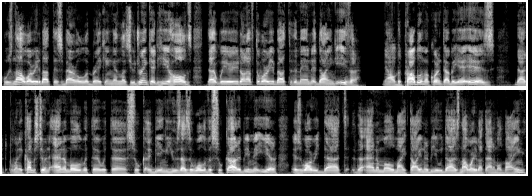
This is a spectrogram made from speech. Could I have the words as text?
who's not worried about this barrel breaking unless you drink it, he holds that we don't have to worry about the man dying either. Now, the problem, according to Abaye, is that when it comes to an animal with the with the sukkah being used as a wall of a sukkah, Rabbi Meir is worried that the animal might die, and Rabbi Yehuda is not worried about the animal dying,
